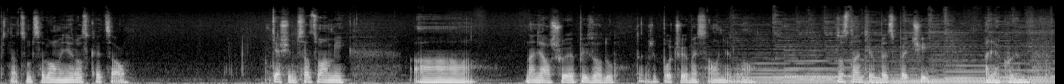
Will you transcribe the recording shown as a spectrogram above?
Snad som sa veľmi nerozkecal. Teším sa s vami a na ďalšiu epizódu. Takže počujeme sa onedlho. Zostaňte v bezpečí a ďakujem.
